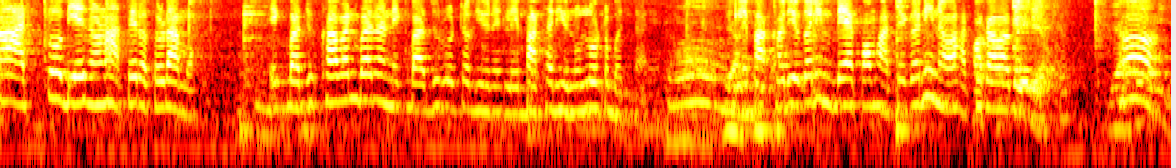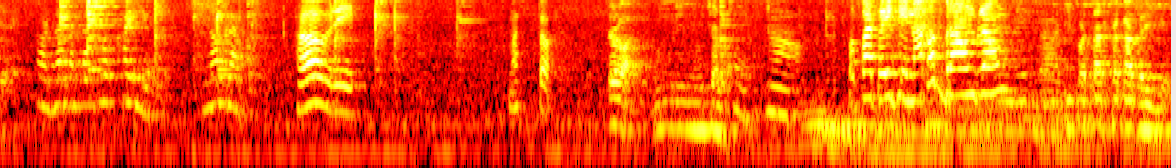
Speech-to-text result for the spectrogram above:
આજ તો બે જણા હાથે રસોડામાં એક બાજુ ખાવાનું બને ને એક બાજુ રોટલીઓ ને એટલે ભાખરીઓનો લોટ બનતા રહે એટલે ભાખરીઓ કરીને બે કોમ હાથે કરીને હવે હાથે ખાવા બેસી જઈશું બે હા. હવ રે. મસ્ત. ચલો ડુંગળીની ઉછાળો હા. પપ્પા થઈ છે નાખો બ્રાઉન બ્રાઉન. હા ઈ પચાસ ટકા થઈ ગયો.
